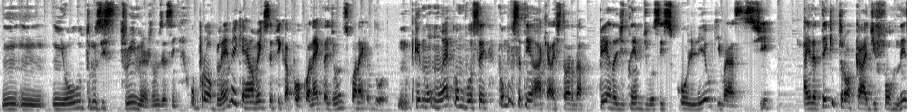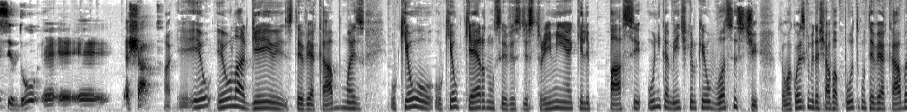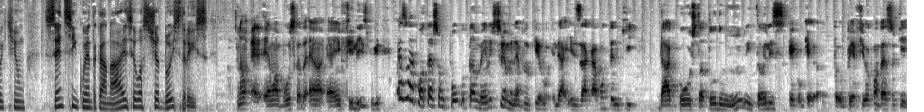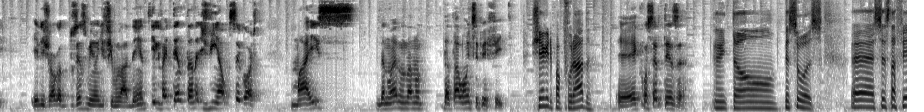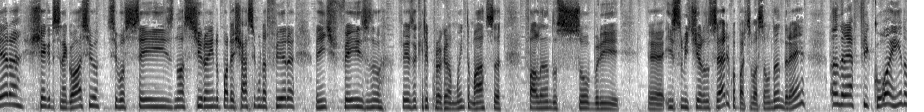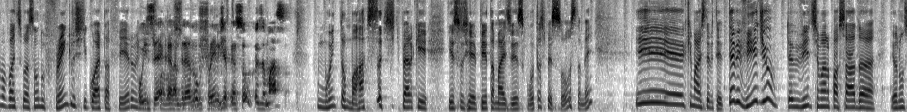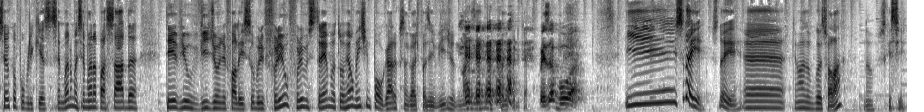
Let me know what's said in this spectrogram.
em, em, em, outros streamers, vamos dizer assim. O problema é que realmente você fica, pô, conecta de um, desconecta do outro. Porque não, não é como você. Como você tem aquela história da perda de tempo de você escolher o que vai assistir, ainda ter que trocar de fornecedor é, é, é, é chato. Ah, eu, eu larguei TV a cabo, mas o que, eu, o que eu quero num serviço de streaming é que ele passe unicamente aquilo que eu vou assistir. Porque uma coisa que me deixava puto com TV a cabo é que tinham 150 canais e eu assistia dois, três. Não, é, é uma busca, é, é, infeliz, porque. Mas acontece um pouco também no streaming, né? Porque eles acabam tendo que dar gosto a todo mundo, então eles. O, perfil acontece o quê? Ele joga 200 milhões de filmes lá dentro e ele vai tentando adivinhar o que você gosta. Mas ainda não é, ainda, não, ainda tá longe de ser perfeito. Chega de papo furado? É, com certeza. Então, pessoas, É, Sexta-feira, chega desse negócio. Se vocês não assistiram ainda, pode deixar. Segunda-feira a gente fez, fez aquele programa muito massa falando sobre é, Isso Me Tira do Sério, com a participação da Andréia. Andréia ficou ainda para a participação do Franklin de quarta-feira. Pois é, cara, André sobre no o frame, já pensou? Coisa massa. Muito massa. Espero que isso se repita mais vezes com outras pessoas também. E o que mais teve? Teve, teve vídeo. Teve vídeo semana passada. Eu não sei o que eu publiquei essa semana, mas semana passada teve o vídeo onde eu falei sobre frio, frio extremo. Eu tô realmente empolgado com esse negócio de fazer vídeo. Mas ainda vou fazer podcast. Coisa boa. E isso daí, isso daí. É, Tem mais alguma coisa pra falar? Não, esqueci.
